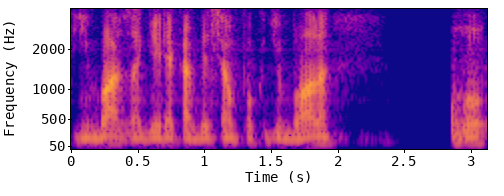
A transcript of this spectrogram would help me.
ia embora, o zagueiro ia cabecear um pouco de bola, o,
